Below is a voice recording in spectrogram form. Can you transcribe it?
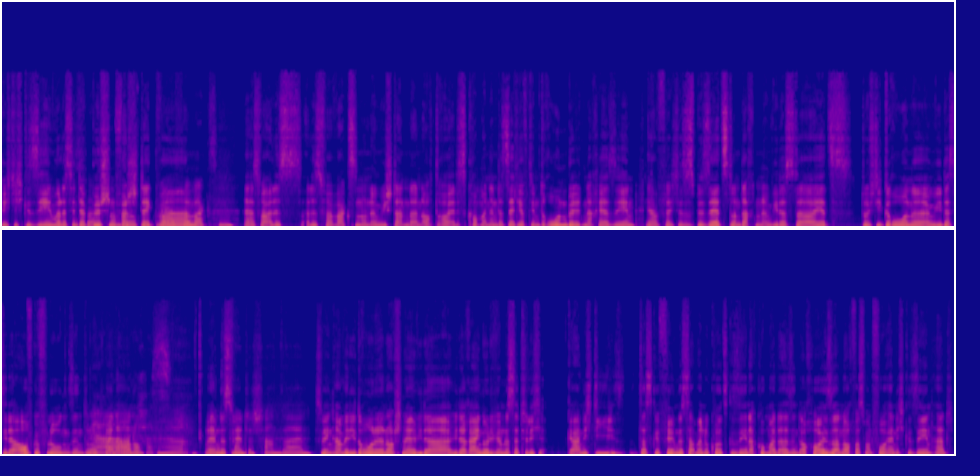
richtig gesehen, weil es hinter war Büschen schon so, versteckt ja, war. verwachsen. Ja, es war alles, alles verwachsen und irgendwie standen dann auch drauf, das kommt man dann tatsächlich auf dem Drohnenbild nachher sehen. Ja, vielleicht ist es besetzt und dachten irgendwie, dass da jetzt durch die Drohne irgendwie, dass die da aufgeflogen sind oder keine Ahnung. Krass. Ja, das das, könnte schon sein. deswegen haben wir die Drohne noch schnell wieder, wieder reingeholt. Wir haben das natürlich gar nicht die, das gefilmt, das hat man nur kurz gesehen. Ach, guck mal, da sind auch Häuser noch, was man vorher nicht gesehen hat,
